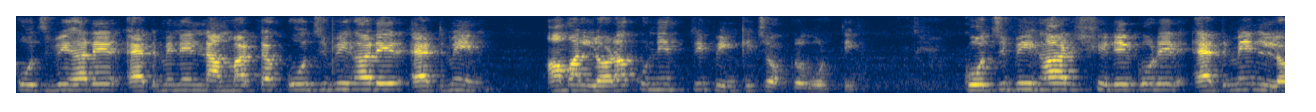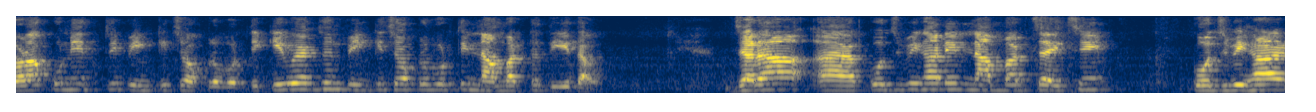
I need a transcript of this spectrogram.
কোচবিহারের অ্যাডমিনের নাম্বারটা কোচবিহারের অ্যাডমিন আমার লড়াকু নেত্রী পিঙ্কি চক্রবর্তী। কোচবিহার শিলিগুড়ির অ্যাডমিন লড়াকু নেত্রী পিঙ্কি চক্রবর্তী। কেউ একজন পিঙ্কি চক্রবর্তীর নাম্বারটা দিয়ে দাও। যারা কোচবিহারের নাম্বার চাইছে, কোচবিহার,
